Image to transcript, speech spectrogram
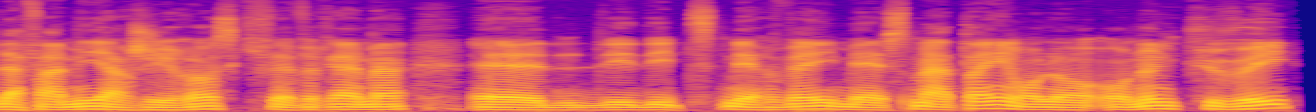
de la famille Argyros qui fait vraiment euh, des, petites merveilles. Mais ce matin, on a, a une cuvée.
